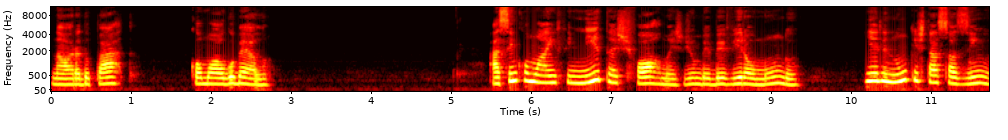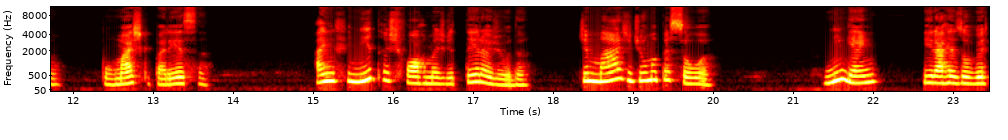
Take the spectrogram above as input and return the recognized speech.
na hora do parto como algo belo. Assim como há infinitas formas de um bebê vir ao mundo e ele nunca está sozinho, por mais que pareça, há infinitas formas de ter ajuda de mais de uma pessoa. Ninguém irá resolver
